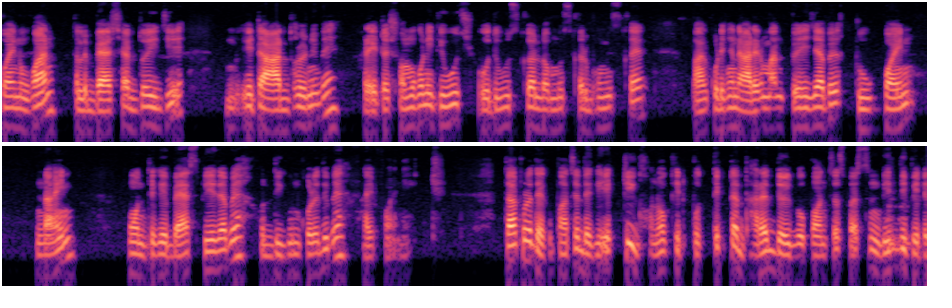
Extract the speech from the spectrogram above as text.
পয়েন্ট ওয়ান তাহলে ব্যাসার্ধ এই যে, এটা আর ধরে নেবে। আর এটা সমকোণী ত্রিভুজ অধিভুজ স্কয়ার লম্ব স্কয়ার ভূমি স্কয়ার বার করে এখানে আর এর মান পেয়ে যাবে টু পয়েন্ট নাইন মন থেকে ব্যাস পেয়ে যাবে, দ্বিগুণ করে দেবে ফাইভ পয়েন্ট এইট তারপরে দেখো, পাঁচে দেখি, একটি ঘনকের প্রত্যেকটা ধারের দৈর্ঘ্য পঞ্চাশ পার্সেন্ট বৃদ্ধি পেলে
